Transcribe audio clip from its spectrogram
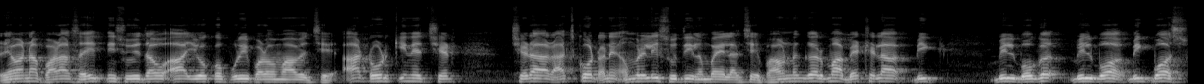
રહેવાના ભાડા સહિતની સુવિધાઓ આ યુવકો પૂરી પાડવામાં આવે છે. આ ટોળકીને છેડ, છેડા રાજકોટ અને અમરેલી સુધી લંબાયેલા છે. ભાવનગરમાં બેઠેલા બિગ, બિલ બોગ, બિલ બો, બિગ બોસ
